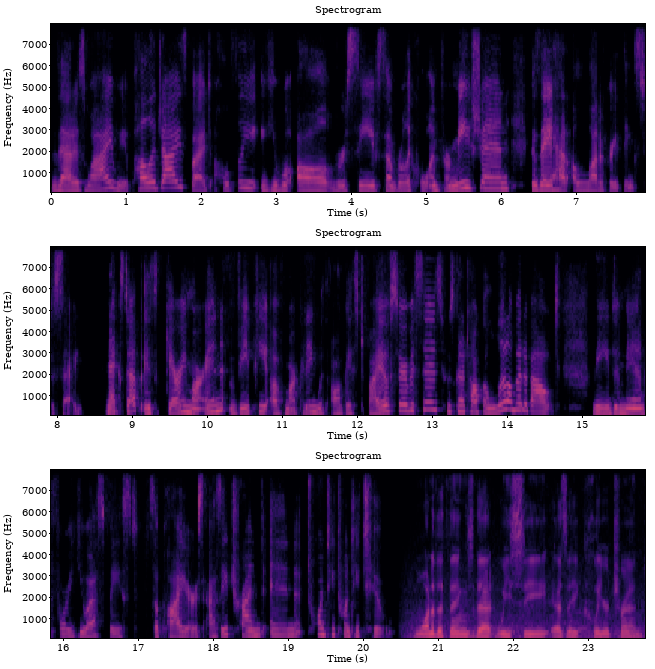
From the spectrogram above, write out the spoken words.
that is why we apologize. But hopefully, you will all receive some really cool information because they had a lot of great things to say. Next up is Cary Martin, VP of Marketing with August Bioservices, who's going to talk a little bit about the demand for US based suppliers as a trend in 2022. One of the things that we see as a clear trend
